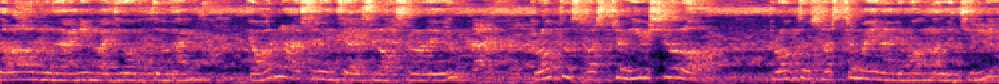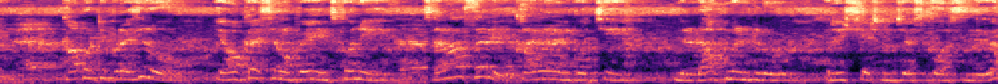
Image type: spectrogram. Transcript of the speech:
దళారులు కానీ మధ్యవర్తులు కానీ ఎవరిని ఆశ్రయించాల్సిన అవసరం లేదు. ప్రభుత్వం స్పష్టం ఈ విషయంలో ప్రభుత్వం స్పష్టమైన నిబంధనలు ఇచ్చింది కాబట్టి ప్రజలు ఈ అవకాశం ఉపయోగించుకొని సరాసరి కార్యాలయానికి వచ్చి మీరు డాక్యుమెంట్లు రిజిస్ట్రేషన్ చేసుకోవాల్సిందిగా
